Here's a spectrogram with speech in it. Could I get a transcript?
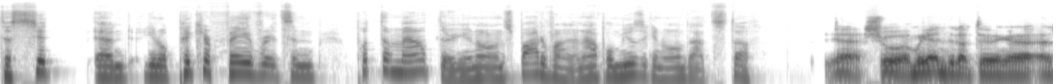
to sit and you know pick your favorites and put them out there you know on Spotify and Apple Music and all that stuff Yeah, sure. And we ended up doing a, a,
